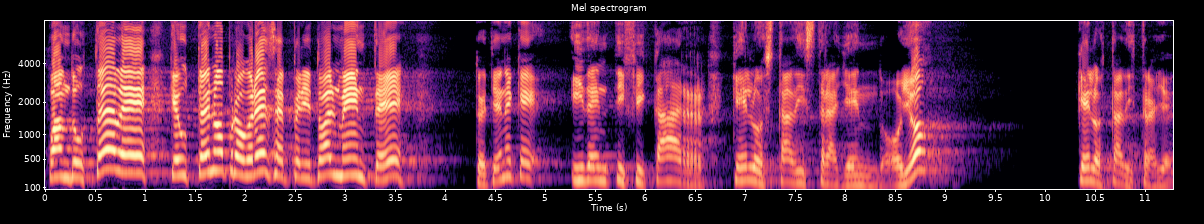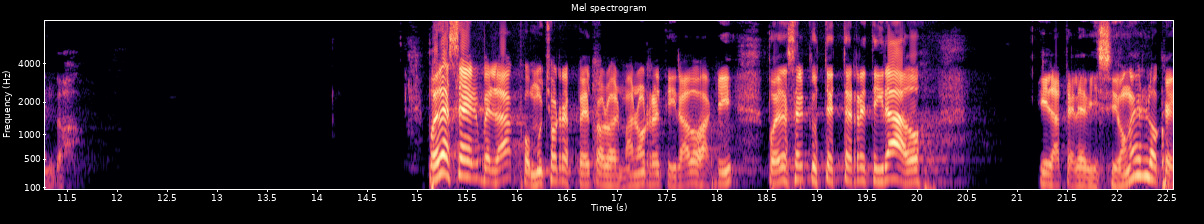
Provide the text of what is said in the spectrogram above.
Cuando usted ve que usted no progresa espiritualmente, usted tiene que identificar qué lo está distrayendo. ¿O yo? ¿Qué lo está distrayendo? Puede ser, ¿verdad? Con mucho respeto a los hermanos retirados aquí, puede ser que usted esté retirado y la televisión es lo que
